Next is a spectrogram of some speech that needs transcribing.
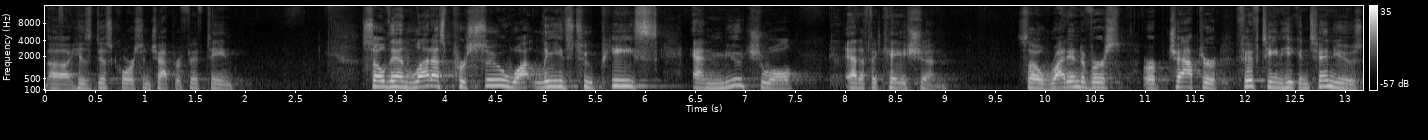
uh, his discourse in chapter 15. So then, let us pursue what leads to peace and mutual edification. So, right into verse or chapter 15, he continues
